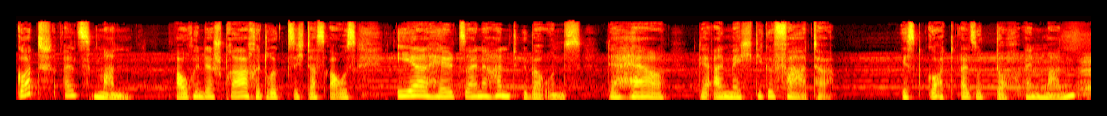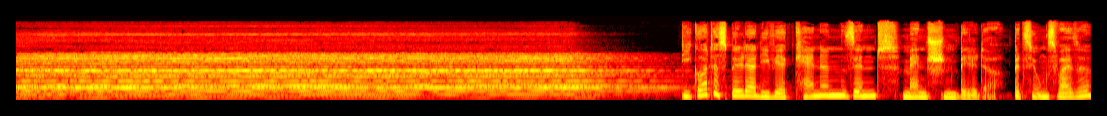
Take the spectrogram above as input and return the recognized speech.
Gott als Mann. Auch in der Sprache drückt sich das aus. Er hält seine Hand über uns, der Herr, der allmächtige Vater. Ist Gott also doch ein Mann? Die Gottesbilder, die wir kennen, sind Menschenbilder bzw.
